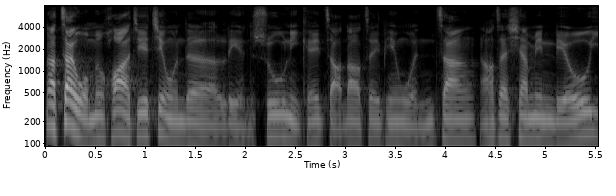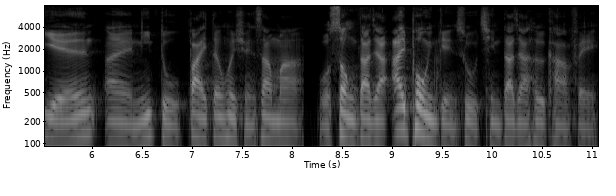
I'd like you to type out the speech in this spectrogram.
那在我们华尔街见闻的脸书，你可以找到这篇文章，然后在下面留言，哎，你赌拜登会选上吗？我送大家 iPhone 点数，请大家喝咖啡。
